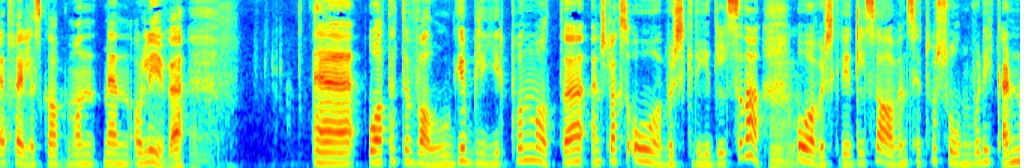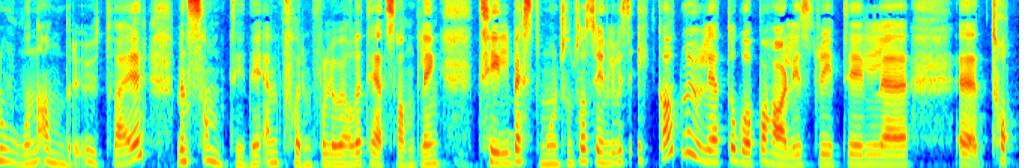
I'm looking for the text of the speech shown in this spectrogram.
et fellesskap, men å lyve. Eh, og at dette valget blir på en måte en slags overskridelse, da. Mm. Overskridelse av en situasjon hvor det ikke er noen andre utveier, men samtidig en form for lojalitetshandling til bestemoren, som sannsynligvis ikke har hatt mulighet til å gå på Harley Street til eh, eh, topp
